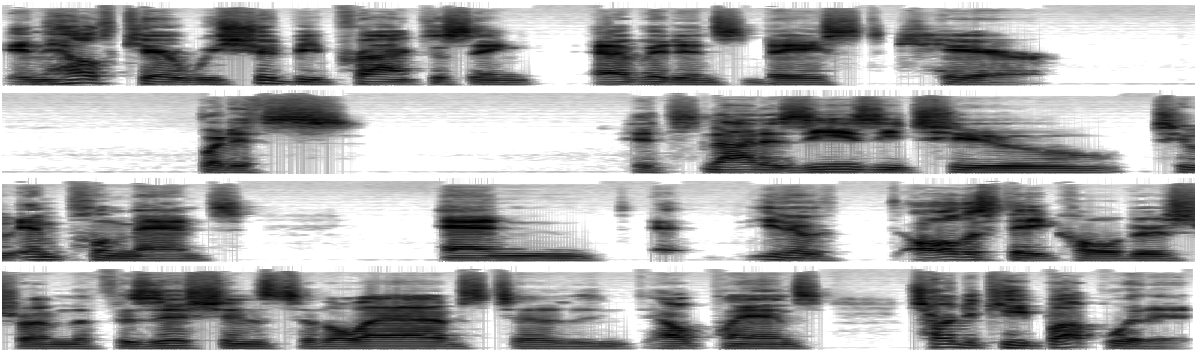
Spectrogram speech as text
in healthcare, we should be practicing evidence based care. But it's it's not as easy to to implement and you know all the stakeholders from the physicians to the labs to the health plans it's hard to keep up with it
